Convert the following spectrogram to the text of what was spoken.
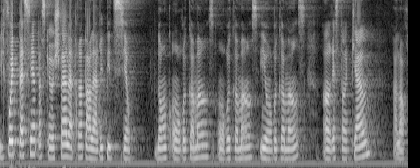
Il faut être patient parce qu'un cheval apprend par la répétition. Donc, on recommence, on recommence et on recommence en restant calme. Alors,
